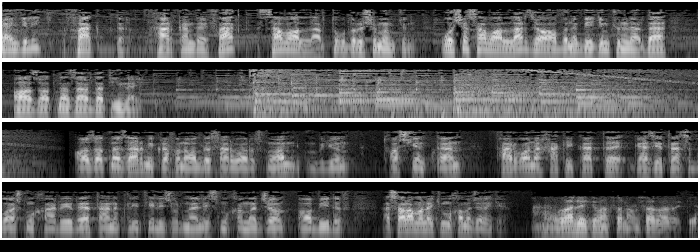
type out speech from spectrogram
yangilik faktdir. Har qanday fakt savollar tug'dirishi mumkin. O'sha savollar javobini begim kunlarda ozod nazarda tinglang ozod nazar mikrofon oldida sarvar usmon bugun toshkentdan farg'ona haqiqati gazetasi bosh muharriri taniqli telejurnalist muhammadjon obidov. Assalomu alaykum muhammadjon aka. Va alaykum assalom sarvar aka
